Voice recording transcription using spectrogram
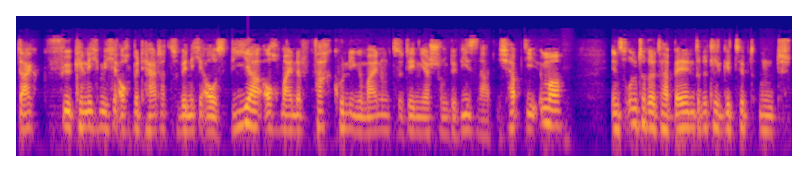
dafür kenne ich mich auch mit Hertha zu wenig aus, wie ja auch meine fachkundige Meinung zu denen ja schon bewiesen hat. Ich habe die immer ins untere Tabellendrittel getippt und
